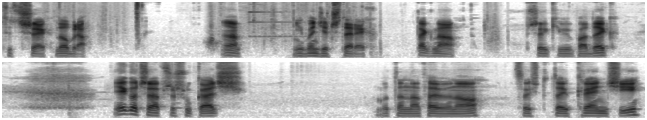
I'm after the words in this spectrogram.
Ty trzech, dobra. A, niech będzie czterech. Tak na wszelki wypadek. Jego trzeba przeszukać. Bo to na pewno coś tutaj kręci.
